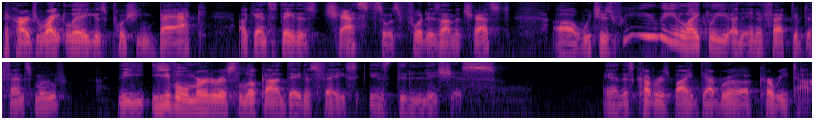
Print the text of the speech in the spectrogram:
Picard's right leg is pushing back against Data's chest, so his foot is on the chest, uh, which is really likely an ineffective defense move. The evil, murderous look on Data's face is delicious. And this cover is by Debora Carita.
